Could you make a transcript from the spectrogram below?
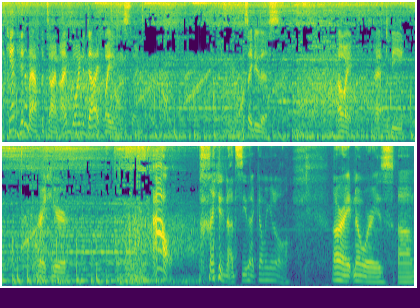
I can't hit him half the time. I'm going to die fighting this thing. Unless I do this. Oh wait, I have to be right here. Ow! I did not see that coming at all. Alright, no worries. Um,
